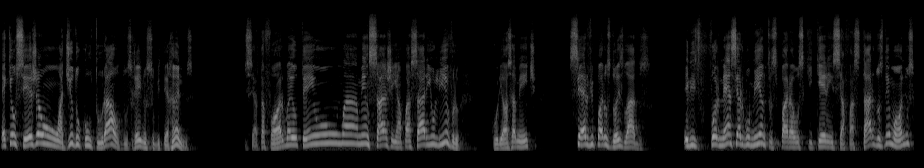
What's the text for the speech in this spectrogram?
é que eu seja um adido cultural dos reinos subterrâneos. De certa forma, eu tenho uma mensagem a passar e o livro, curiosamente, serve para os dois lados. Ele fornece argumentos para os que querem se afastar dos demônios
